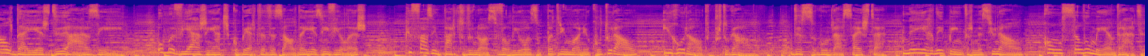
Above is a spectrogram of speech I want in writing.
Aldeias de Ásia. Uma viagem à descoberta das aldeias e vilas que fazem parte do nosso valioso património cultural e rural de Portugal. De segunda a sexta, na RDP Internacional, com Salomé Andrade.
